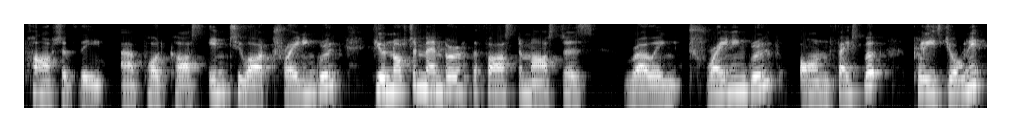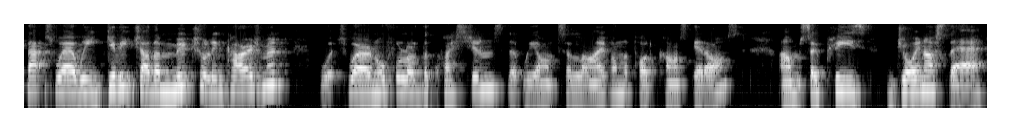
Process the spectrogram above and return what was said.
part of the uh, podcast into our training group. If you're not a member of the Faster Masters Rowing Training Group on Facebook, please join it. That's where we give each other mutual encouragement. Which where an awful lot of the questions that we answer live on the podcast get asked. Um, so please join us there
